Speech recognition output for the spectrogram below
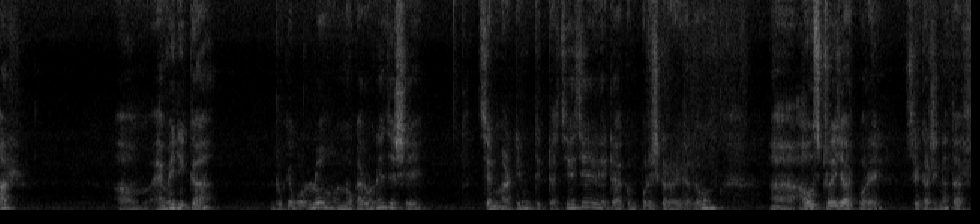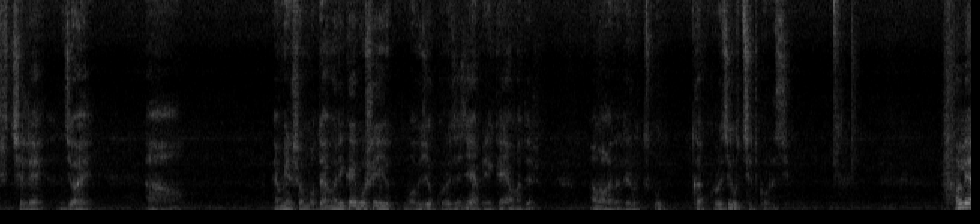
আর আমেরিকা ঢুকে পড়ল অন্য কারণে যে সে সেন্ট মার্টিন দ্বীপটা চেয়েছে, এটা এখন পরিষ্কার হয়ে গেল এবং আউস্ট হয়ে যাওয়ার পরে শেখ হাসিনা তার ছেলে জয় আমের সম্ভবত আমেরিকায় বসেই অভিযোগ করেছে যে আমেরিকায় আমাদের আমাদের উৎ- উৎখাত করেছে, উচ্ছেদ করেছে। ফলে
